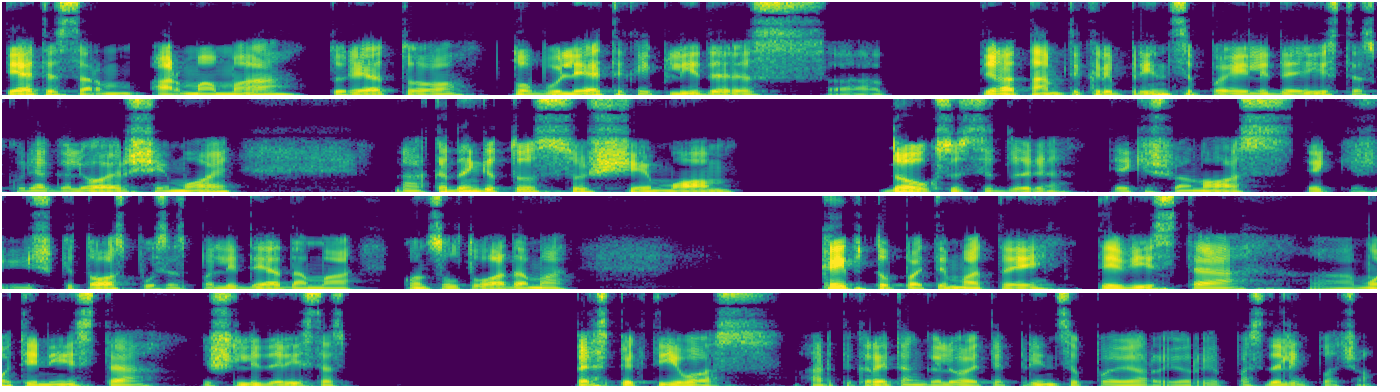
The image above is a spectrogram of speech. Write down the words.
tėtis ar, ar mama turėtų tobulėti kaip lyderis. Yra tam tikri principai lyderystės, kurie galioja ir šeimoje. Kadangi tu su šeimom daug susiduri, tiek iš vienos, tiek iš, iš kitos pusės palidėdama, konsultuodama, kaip tu pati matai tėvystę, motinystę iš lyderystės perspektyvos, ar tikrai ten galioja tie principai ir, ir, ir pasidalink plačiau.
